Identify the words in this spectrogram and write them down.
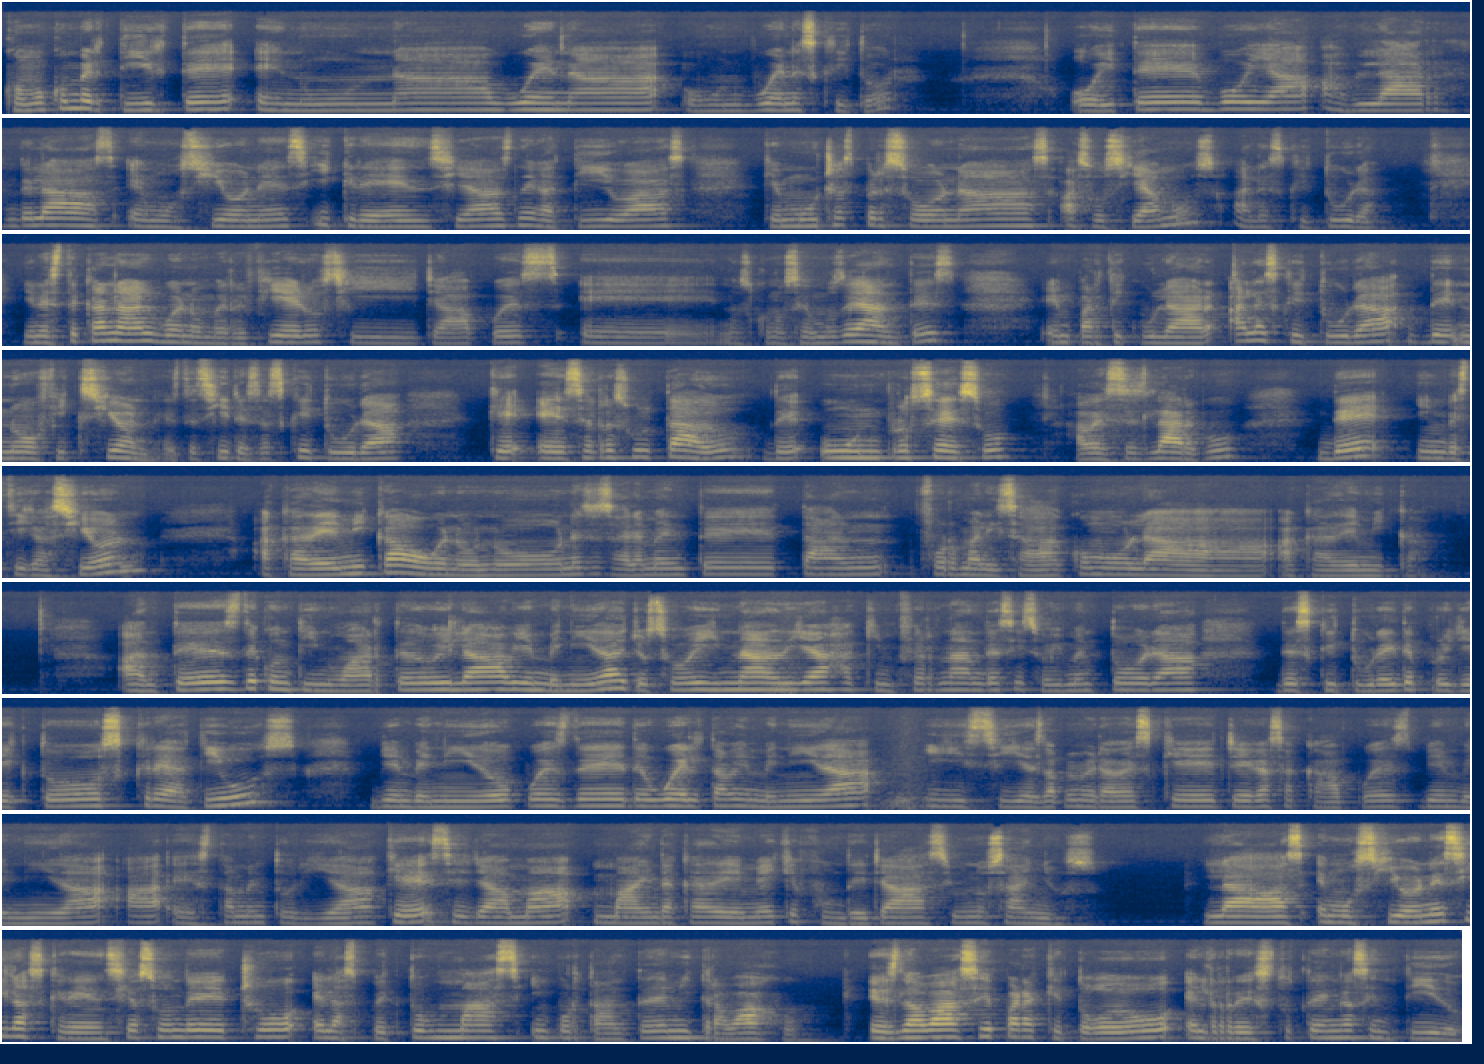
¿Cómo convertirte en una buena o un buen escritor? Hoy te voy a hablar de las emociones y creencias negativas que muchas personas asociamos a la escritura. Y en este canal, bueno, me refiero, si ya pues eh, nos conocemos de antes, en particular a la escritura de no ficción, es decir, esa escritura que es el resultado de un proceso, a veces largo, de investigación académica o bueno, no necesariamente tan formalizada como la académica. Antes de continuar, te doy la bienvenida. Yo soy Nadia Jaquín Fernández y soy mentora de escritura y de proyectos creativos. Bienvenido pues de, de, vuelta, bienvenida. Y si es la primera vez que llegas acá, pues bienvenida a esta mentoría que se llama Mind Academia que fundé ya hace unos años. Las emociones y las creencias son de hecho el aspecto más importante de mi trabajo. Es la base para que todo el resto tenga sentido.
